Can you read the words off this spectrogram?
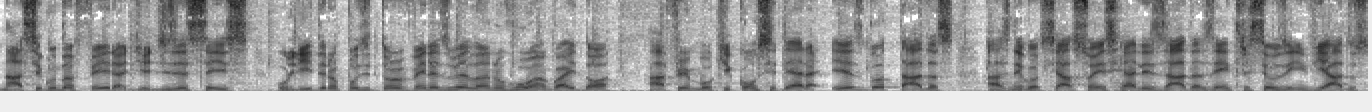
Na segunda-feira, dia 16, o líder opositor venezuelano Juan Guaidó afirmou que considera esgotadas as negociações realizadas entre seus enviados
